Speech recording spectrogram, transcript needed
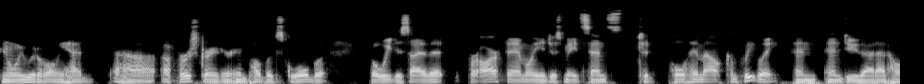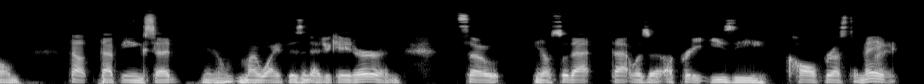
you know, we would have only had uh, a first grader in public school, but but we decided that for our family, it just made sense to pull him out completely and and do that at home. Now, that being said, you know, my wife is an educator, and so you know, so that that was a, a pretty easy call for us to make.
